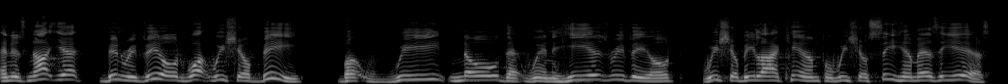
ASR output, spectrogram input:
and it's not yet been revealed what we shall be, but we know that when he is revealed, we shall be like him, for we shall see him as he is.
